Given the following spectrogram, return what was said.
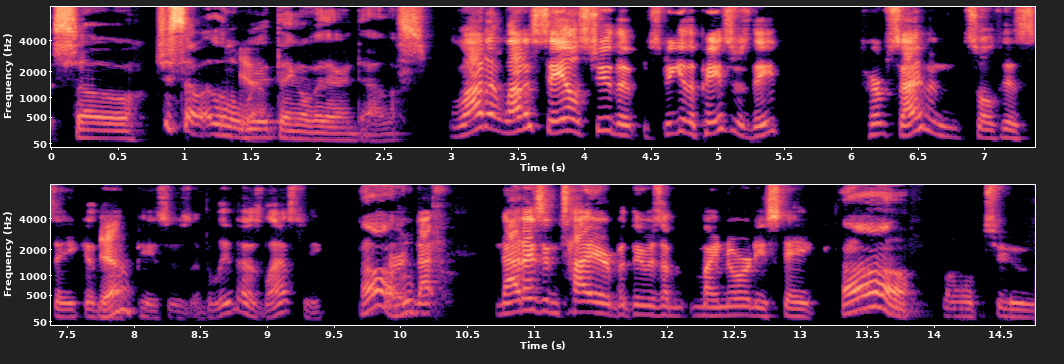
so. Just a, a little Yeah. weird thing over there in Dallas. A lot of lot of sales too. The speaking of the Pacers, they Herb Simon sold his stake in Yeah. the Pacers. I believe that was last week. Oh, Or who- not not as entire, but there was a minority stake oh. sold to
